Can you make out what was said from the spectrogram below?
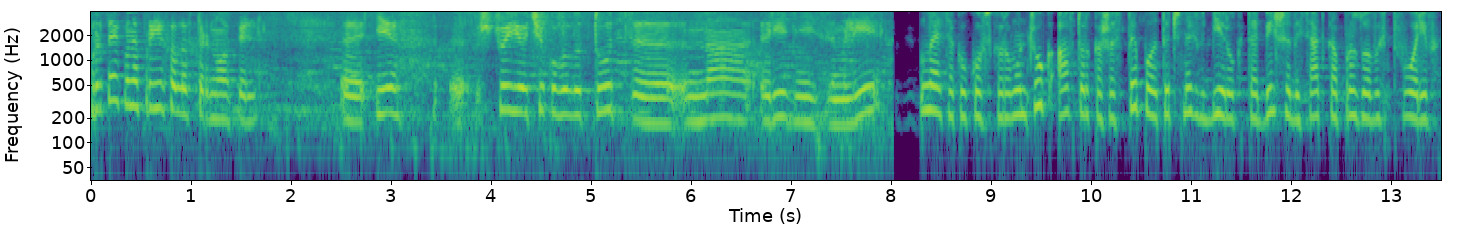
про те, як вона приїхала в Тернопіль, е, і що її очікувало тут, на рідній землі. Леся Коковська Романчук авторка шести поетичних збірок та більше десятка прозових творів.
